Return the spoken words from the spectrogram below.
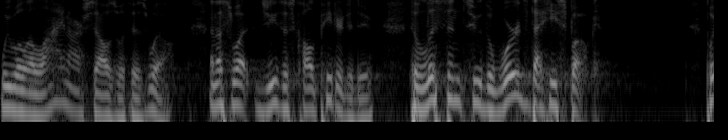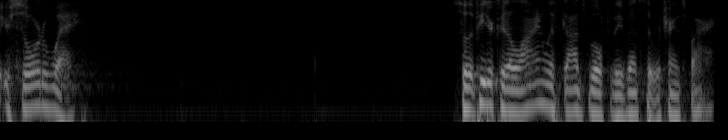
we will align ourselves with His will. And that's what Jesus called Peter to do to listen to the words that He spoke. Put your sword away. So that Peter could align with God's will for the events that were transpiring.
